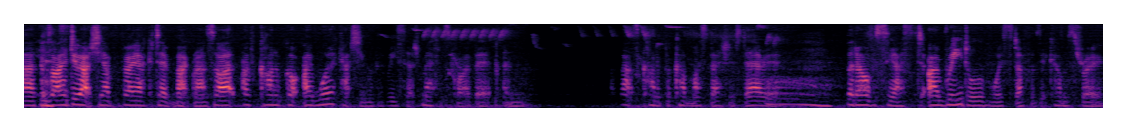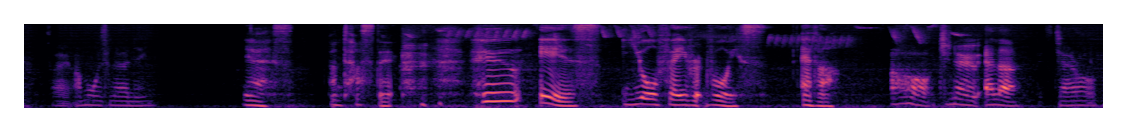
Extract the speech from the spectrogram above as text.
Uh, because Yes. I do actually have a very academic background. So I, I've kind of got. I work actually with research methods quite a bit, and that's kind of become my specialist area. Oh. But obviously, I, st- I read all the voice stuff as it comes through, so I'm always learning. Yes. Fantastic. Who is your favourite voice ever? Oh, do you know Ella Fitzgerald?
